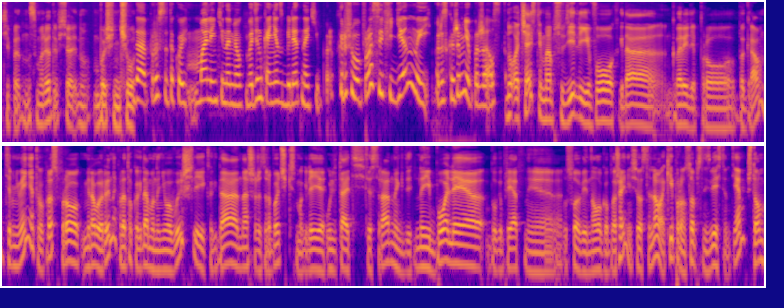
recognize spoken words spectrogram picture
типа на самолет и все, ну, больше ничего. Да, просто такой маленький намек. В один конец билет на Кипр. Хорошо, вопрос офигенный. Расскажи мне, пожалуйста. Ну, отчасти мы обсудили его, когда говорили про бэкграунд. Тем не менее, это вопрос про мировой рынок, про то, когда мы на него вышли и когда наши разработчики смогли улетать в те страны, где наиболее благоприятные условия налогообложения и всего остального. А Кипр, он, собственно, известен тем, что он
